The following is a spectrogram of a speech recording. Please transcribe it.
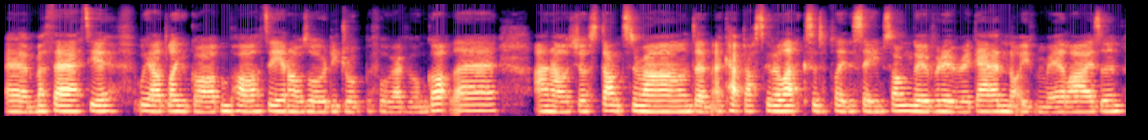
um, my 30th, we had like a garden party and I was already drunk before everyone got there and I was just dancing around and I kept asking Alexa to play the same song over and over again, not even realising.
